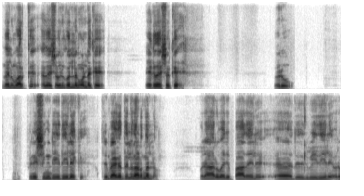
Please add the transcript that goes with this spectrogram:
എന്തായാലും വർക്ക് ഏകദേശം ഒരു കൊല്ലം കൊണ്ടൊക്കെ ഏകദേശമൊക്കെ ഒരു ഫിനിഷിങ് രീതിയിലേക്ക്. ഇത്തിരി വേഗത്തിൽ നടന്നല്ലോ. ഒരു ആറ് വരി പാതയിൽ രീതിയിൽ ഒരു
